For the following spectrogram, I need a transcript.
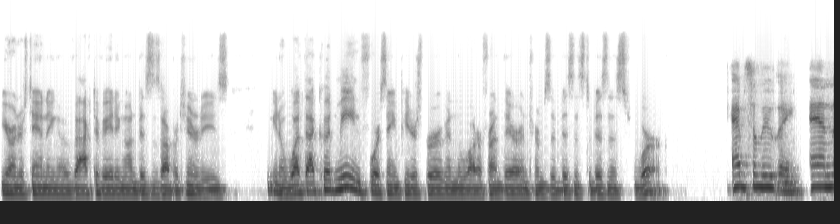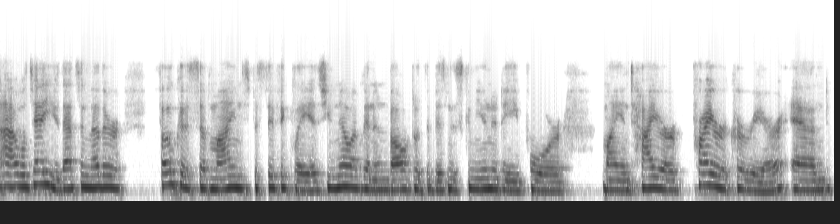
your understanding of activating on business opportunities you know what that could mean for St. Petersburg and the waterfront there in terms of business to business work. Absolutely. And I will tell you, that's another focus of mine specifically. As you know, I've been involved with the business community for my entire prior career. And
